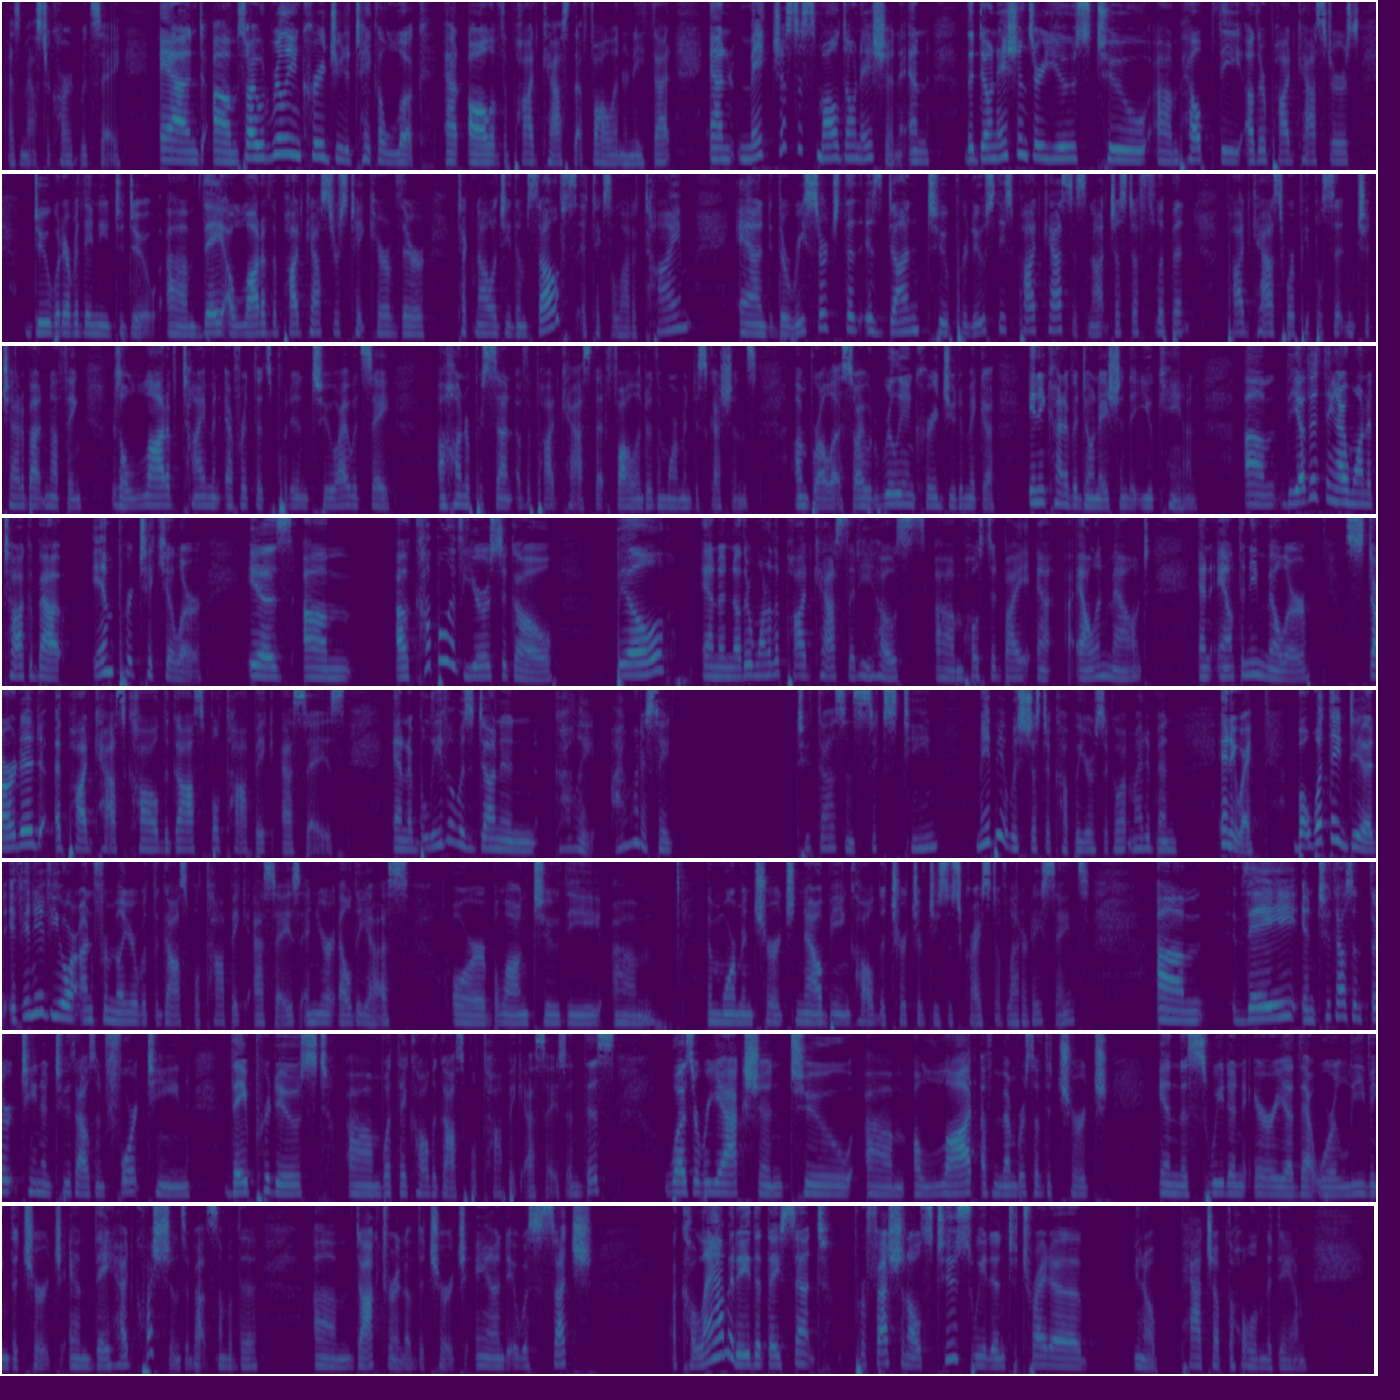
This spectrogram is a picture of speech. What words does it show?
as MasterCard would say. And um, so I would really encourage you to take a look at all of the podcasts that fall underneath that and make just a small donation. And the donations are used to um, help the other podcasters do whatever they need to do. Um, they, a lot of the podcasters take care of their technology themselves. It takes a lot of time. And the research that is done to produce these podcasts is not just a flippant podcast where people sit and chit chat about nothing. There's a lot of time and effort that's put into, I would say, 100% of the podcasts that fall under the Mormon discussions umbrella. So I would really encourage you to make a any kind of a donation that you can. Um, the other thing I want to talk about in particular is um, a couple of years ago, Bill and another one of the podcasts that he hosts, um, hosted by a- Alan Mount and Anthony Miller, started a podcast called The Gospel Topic Essays. And I believe it was done in, golly, I want to say 2016. Maybe it was just a couple years ago. It might have been. Anyway, but what they did, if any of you are unfamiliar with the gospel topic essays and you're LDS or belong to the um, the Mormon Church, now being called the Church of Jesus Christ of Latter day Saints. Um, they, in 2013 and 2014, they produced um, what they call the gospel topic essays. And this was a reaction to um, a lot of members of the church in the Sweden area that were leaving the church, and they had questions about some of the um, doctrine of the church. And it was such a calamity that they sent professionals to Sweden to try to, you know, patch up the hole in the dam.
